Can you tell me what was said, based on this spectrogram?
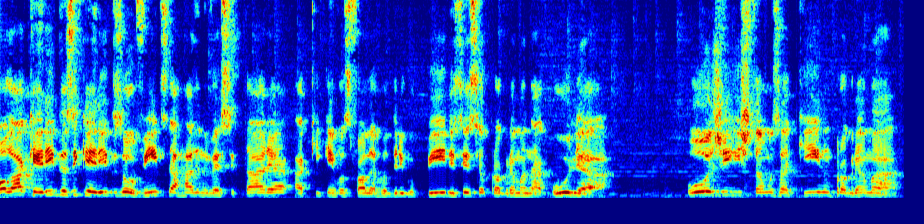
Olá, queridas e queridos ouvintes da Rádio Universitária. Aqui quem vos fala é Rodrigo Pires. Esse é o programa Na Agulha. Hoje estamos aqui num programa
